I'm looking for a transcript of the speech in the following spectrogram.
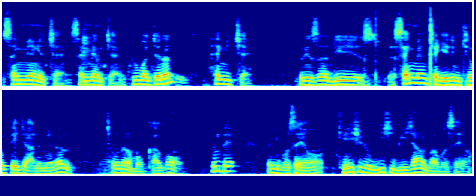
생명의 책, 생명책. 두 번째는 행위책. 그래서 네 생명책 이름이 기록되어 있지 않으면은 청나라 못 가고. 근데 여기 보세요. 계시록 22장을 봐 보세요.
